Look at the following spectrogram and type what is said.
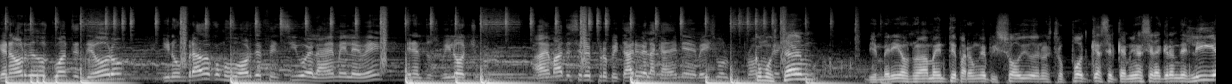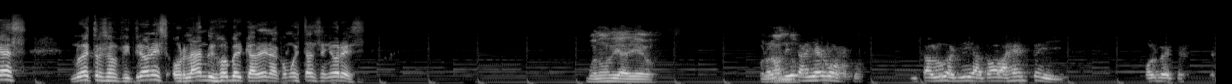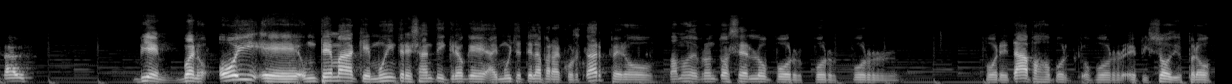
ganador de dos guantes de oro y nombrado como jugador defensivo de la MLB en el 2008, además de ser el propietario de la Academia de Béisbol. ¿Cómo están? Bienvenidos nuevamente para un episodio de nuestro podcast El Camino hacia las Grandes Ligas. Nuestros anfitriones Orlando y Holbert Cabrera, ¿cómo están señores? Buenos días, Diego. Buenos días, Diego. Un saludo aquí a toda la gente y Holbert, ¿qué tal? Bien, bueno, hoy eh, un tema que es muy interesante y creo que hay mucha tela para cortar, pero vamos de pronto a hacerlo por, por, por, por etapas o por, por, episodios. Pero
